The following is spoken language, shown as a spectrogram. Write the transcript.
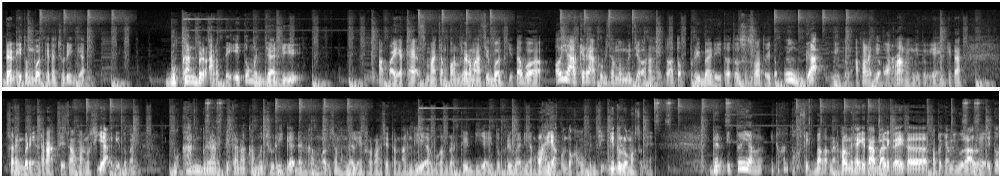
dan itu membuat kita curiga, bukan berarti itu menjadi apa ya kayak semacam konfirmasi buat kita bahwa oh ya akhirnya aku bisa membenci orang itu atau pribadi itu atau sesuatu itu. Enggak gitu. Apalagi orang gitu ya yang kita sering berinteraksi sama manusia gitu kan. Bukan berarti karena kamu curiga dan kamu nggak bisa menggali informasi tentang dia bukan berarti dia itu pribadi yang layak untuk kamu benci gitu loh maksudnya. Dan itu yang itu kan toxic banget men. Kalau misalnya kita balik lagi ke topik yang minggu lalu ya itu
